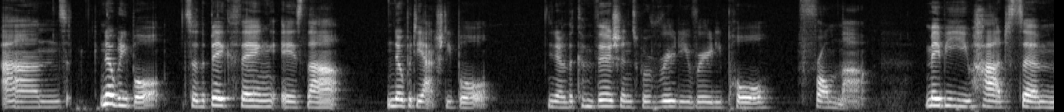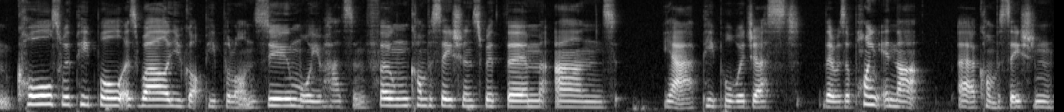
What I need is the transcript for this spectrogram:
and nobody bought. So the big thing is that nobody actually bought. You know, the conversions were really, really poor from that. Maybe you had some calls with people as well. You got people on Zoom or you had some phone conversations with them and yeah, people were just, there was a point in that uh, conversation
